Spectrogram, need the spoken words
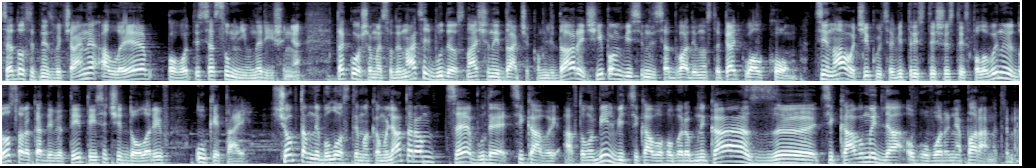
Це досить незвичайне, але погодьтеся, сумнівне рішення. Також MS11 буде оснащений датчиком лідари чіпом 8295 Qualcomm. Ціна очікується від 36,5 до 49 тисяч доларів у Китаї. Щоб там не було з тим акумулятором, це буде цікавий автомобіль від цікавого виробника з цікавими для обговорення параметрами.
